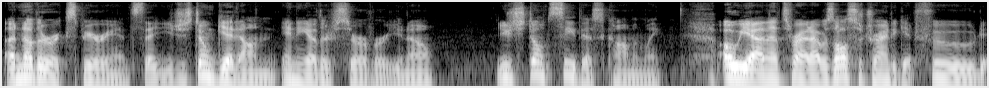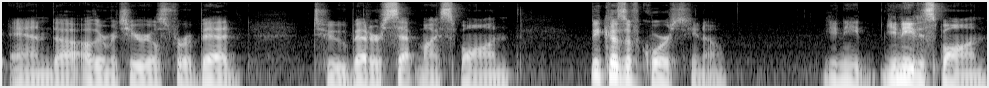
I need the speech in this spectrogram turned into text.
another experience that you just don't get on any other server, you know? You just don't see this commonly. Oh yeah, that's right. I was also trying to get food and uh, other materials for a bed to better set my spawn because of course, you know, you need you need a spawn.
